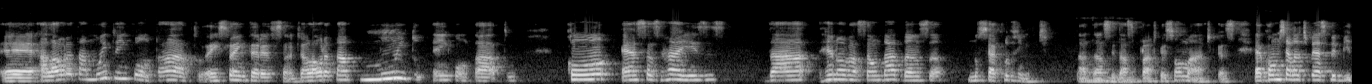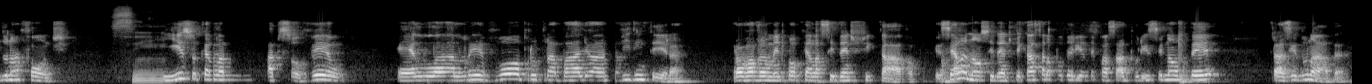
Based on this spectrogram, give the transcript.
é, a Laura está muito em contato, isso é interessante, a Laura está muito em contato com essas raízes da renovação da dança no século XX, da dança e das uhum. práticas somáticas. É como se ela tivesse bebido na fonte. Sim. E isso que ela absorveu, ela levou para o trabalho a vida inteira. Provavelmente porque ela se identificava. Porque se ela não se identificasse, ela poderia ter passado por isso e não ter trazido nada.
